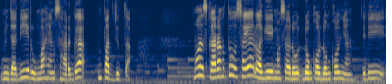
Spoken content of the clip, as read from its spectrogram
menjadi rumah yang seharga 4 juta. Mau sekarang tuh saya lagi masa dongkol-dongkolnya. Jadi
